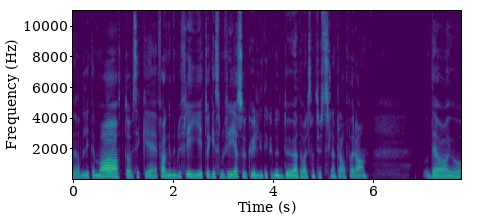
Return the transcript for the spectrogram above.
de hadde lite mat, og hvis ikke fangene ble frigitt og gislene ble frie, så ville de kunne dø. Det var liksom trusselen fra Al-Faran. Det var jo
